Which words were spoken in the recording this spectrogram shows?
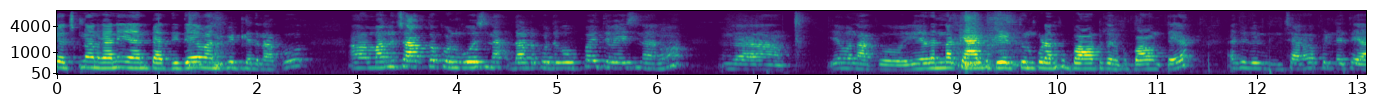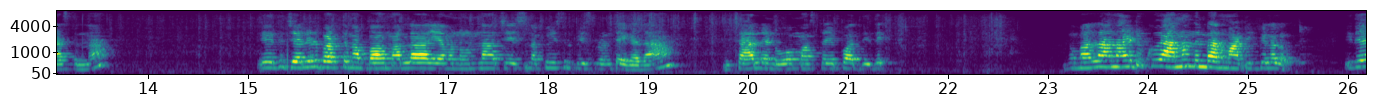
తెచ్చుకున్నాను కానీ ఏం పెద్ద ఇదేం అనిపించలేదు నాకు. మళ్ళీ చాకుతో కొన్ని కోసిన దాంట్లో కొద్దిగా ఉప్పు అయితే వేసినాను. ఇంకా ఏమో నాకు ఏదన్నా క్యారెట్ కూడా తునుకోవడానికి బాగుంటుంది అనుకో బాగుంటే. అయితే ఇది శనగపిండి అయితే వేస్తున్నా. ఏది జల్లుడు పడుతున్నబ్బా మళ్ళా ఏమైనా ఉన్నా చేసిన పీసులు పీసులు ఉంటాయి కదా. చాలండి ఓ మస్తు అయిపోద్ది ఇది. మళ్ళీ నైట్కి అన్నం తింటారు అన్నమాట ఈ పిల్లలు. ఇదే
